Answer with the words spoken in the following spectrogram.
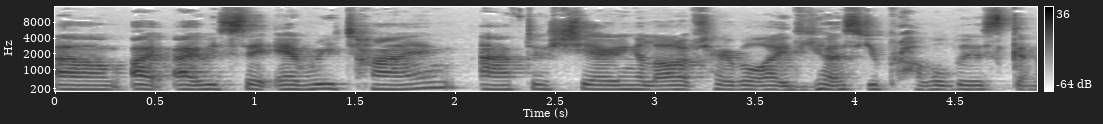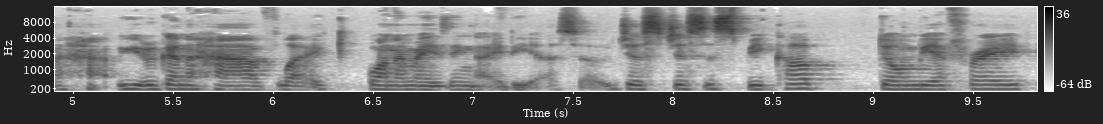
um, I, I, would say every time after sharing a lot of terrible ideas, you probably is gonna have you're gonna have like one amazing idea. So just just to speak up. Don't be afraid,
